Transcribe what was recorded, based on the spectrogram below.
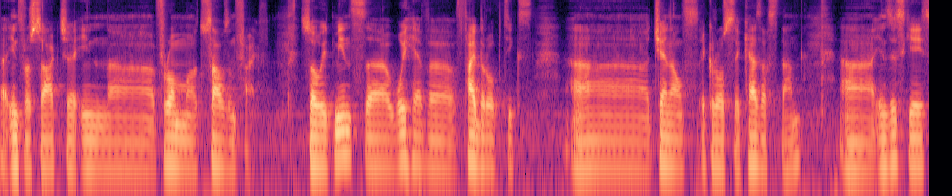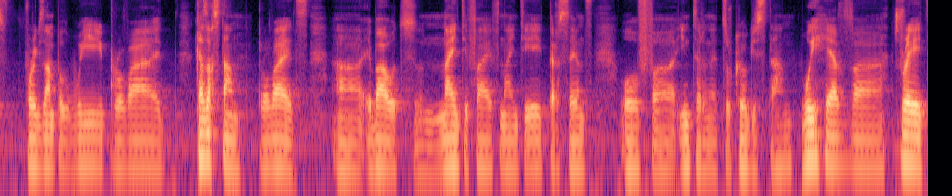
uh infrastructure in uh, from uh, 2005. So it means we have fiber optics channels across Kazakhstan. in this case, for example, we provide Kazakhstan provides about 95 98% of uh, internet to Kyrgyzstan. We have uh, trade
